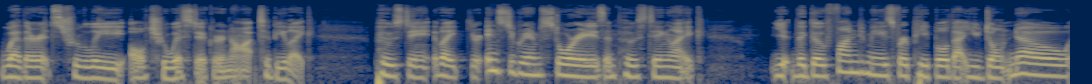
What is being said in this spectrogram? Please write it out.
whether it's truly altruistic or not to be like posting like your Instagram stories and posting like the GoFundMe's for people that you don't know,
